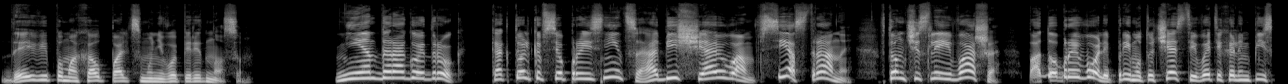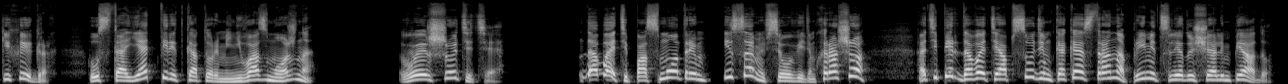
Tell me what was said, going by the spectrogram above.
Дэйви помахал пальцем у него перед носом. «Нет, дорогой друг, как только все прояснится, обещаю вам, все страны, в том числе и ваша, по доброй воле примут участие в этих Олимпийских играх, устоять перед которыми невозможно». «Вы шутите?» «Давайте посмотрим и сами все увидим, хорошо? А теперь давайте обсудим, какая страна примет следующую Олимпиаду.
